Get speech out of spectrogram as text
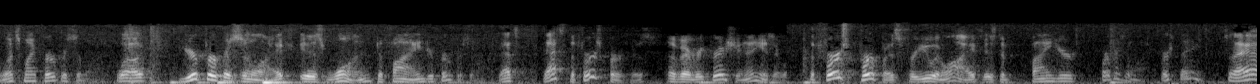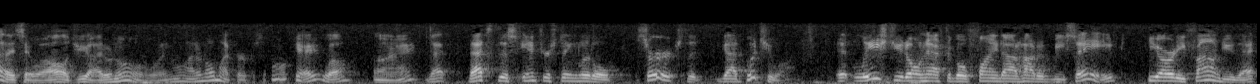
what's my purpose in life? Well, your purpose in life is one to find your purpose in life. That's that's the first purpose of every Christian. And you say, well, the first purpose for you in life is to find your purpose in life. First thing. So yeah, they say, well, gee, I don't know. I don't know my purpose. Okay, well, all right. That that's this interesting little search that God put you on. At least you don't have to go find out how to be saved. He already found you that.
